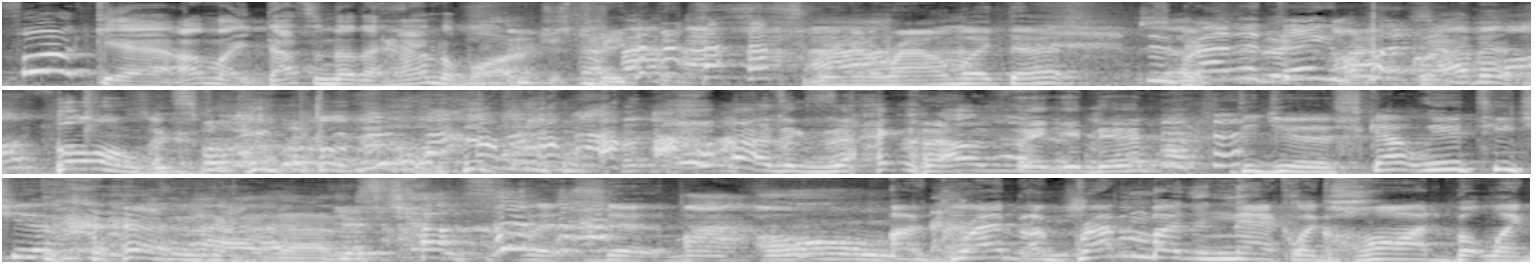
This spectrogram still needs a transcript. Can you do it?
Fuck yeah! I'm like, that's another handlebar. Just big thing swinging around like that? Just grab the thing and punch grab it. it, boom! It's That's exactly what I was thinking, dude. Did your scout leader teach you that? The- the- my own. I grab, I grab him by the neck like hard, but like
